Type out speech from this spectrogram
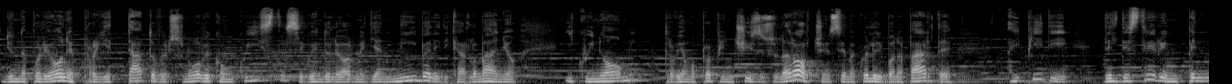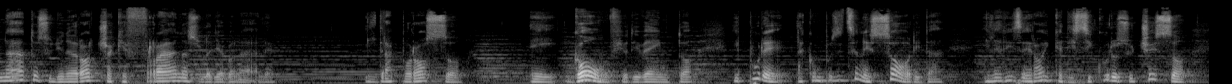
di un Napoleone proiettato verso nuove conquiste, seguendo le orme di Annibale e di Carlo Magno, i cui nomi troviamo proprio incisi sulla roccia insieme a quello di Bonaparte, ai piedi del destriero impennato su di una roccia che frana sulla diagonale. Il drappo rosso è gonfio di vento, eppure la composizione è solida e la resa eroica di sicuro successo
